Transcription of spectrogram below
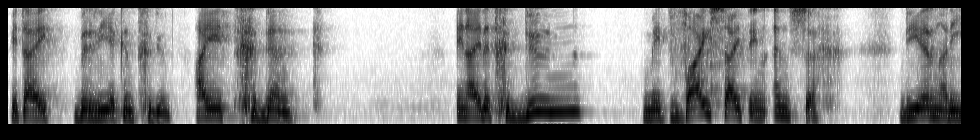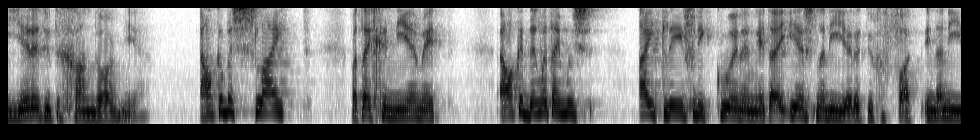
het hy berekend gedoen. Hy het gedink. En hy het dit gedoen met wysheid en insig deur na die Here toe te gaan daarmee. Elke besluit wat hy geneem het, elke ding wat hy moes uitlê vir die koning, het hy eers na die Here toe gevat en dan die,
